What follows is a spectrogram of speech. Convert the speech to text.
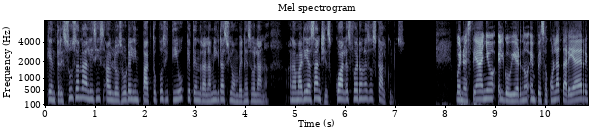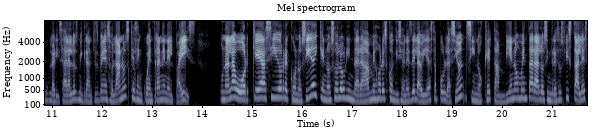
que entre sus análisis habló sobre el impacto positivo que tendrá la migración venezolana. Ana María Sánchez, ¿cuáles fueron esos cálculos? Bueno, este año el gobierno empezó con la tarea de regularizar a los migrantes venezolanos que se encuentran en el país. Una labor que ha sido reconocida y que no solo brindará mejores condiciones de la vida a esta población, sino que también aumentará los ingresos fiscales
